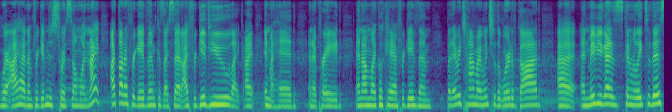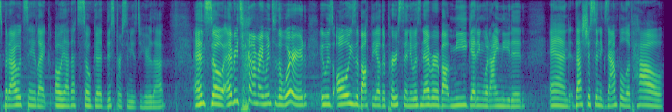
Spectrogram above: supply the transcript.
where I had unforgiveness towards someone and I, I thought I forgave them because I said, I forgive you, like I in my head, and I prayed, and I'm like, okay, I forgave them. But every time I went to the Word of God, uh, and maybe you guys can relate to this, but I would say, like, oh yeah, that's so good. This person needs to hear that. And so every time I went to the Word, it was always about the other person. It was never about me getting what I needed. And that's just an example of how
